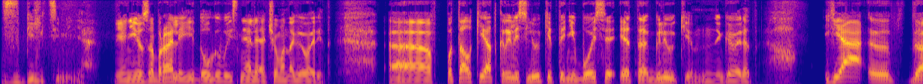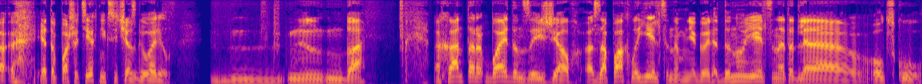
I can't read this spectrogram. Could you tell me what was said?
Сбилите меня. И они ее забрали и долго выясняли, о чем она говорит. А, в потолке открылись люки, ты не бойся, это глюки, говорят. Я, э, да, это Паша Техник сейчас говорил. Да. Хантер Байден заезжал. Запахло Ельциным, мне говорят. Да ну, Ельцин это для old school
